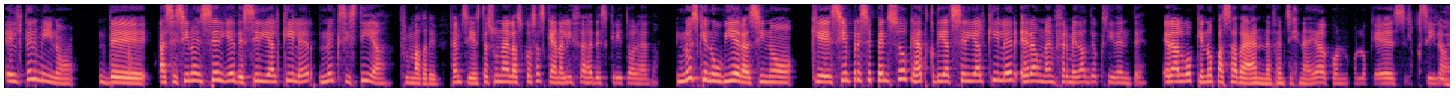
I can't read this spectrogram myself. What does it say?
el término de asesino en serie, de serial killer, no existía en el Magreb. Esta es una de las cosas que analiza el escritor. No es que no hubiera, sino que siempre se pensó que el serial killer era una enfermedad de Occidente era algo que no pasaba en con, con lo que es el Qsila.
